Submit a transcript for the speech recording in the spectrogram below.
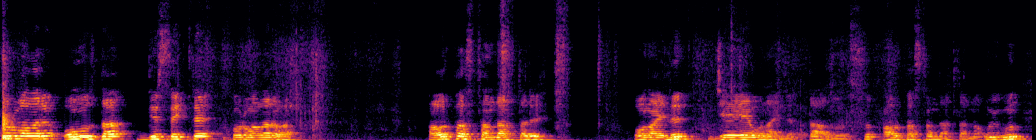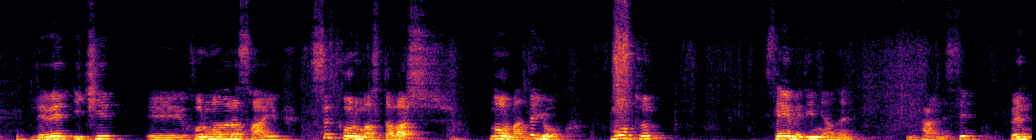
korumaları omuzda, dirsekte korumaları var. Avrupa standartları onaylı, CE onaylı daha doğrusu Avrupa standartlarına uygun level 2 e, korumalara sahip. Sırt koruması da var. Normalde yok. Montun sevmediğim yanı bir tanesi. Ben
